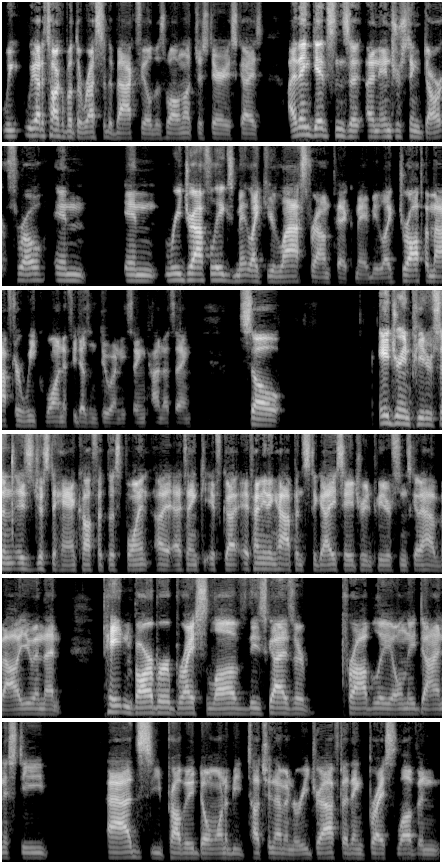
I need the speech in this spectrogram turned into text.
we we got to talk about the rest of the backfield as well, not just Derrius Guice. I think Gibson's a, an interesting dart throw in in redraft leagues, like your last round pick, maybe like drop him after week one if he doesn't do anything, kind of thing. So Adrian Peterson is just a handcuff at this point. I, I think if if anything happens to Guice, Adrian Peterson's going to have value, and then Peyton Barber, Bryce Love, these guys are probably only dynasty ads. You probably don't want to be touching them in redraft. I think Bryce Love and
